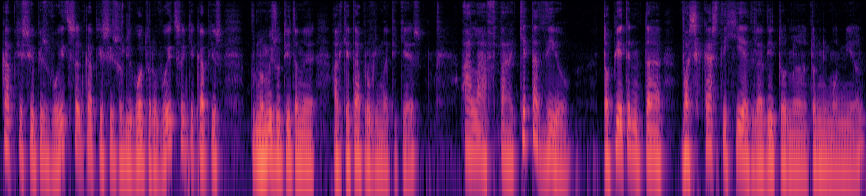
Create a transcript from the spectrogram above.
κάποιες οι οποίες βοήθησαν, κάποιες ίσως λιγότερο βοήθησαν και κάποιες που νομίζω ότι ήταν αρκετά προβληματικές. Αλλά αυτά και τα δύο, τα οποία ήταν τα βασικά στοιχεία δηλαδή των, των μνημονίων,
